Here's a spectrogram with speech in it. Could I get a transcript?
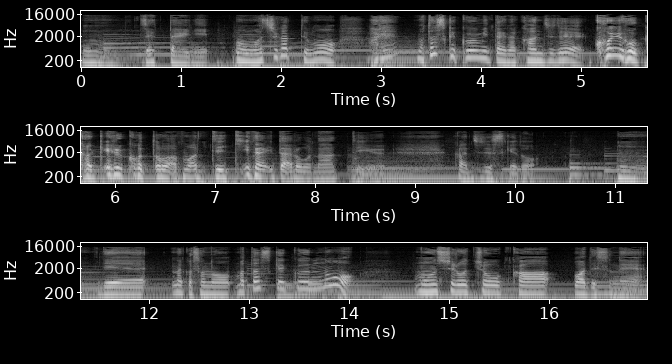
うん、絶対に。もう間違っても「あれ？又助君」みたいな感じで声をかけることはまあできないだろうなっていう感じですけど。うん、でなんかその又助君のモンシロチョウ科はですね、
